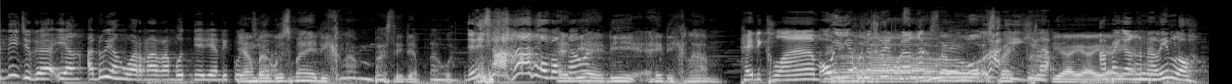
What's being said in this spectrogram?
Ini juga yang Aduh yang warna rambutnya yang dikuncir Yang bagus mah Heidi Klum pasti tiap tahun. Jadi salah ngomong Heidi, naon. Heidi, Heidi Klum. Heidi Klum. Oh iya bener keren Iya, banget. Muka ih, gila. Iya iya iya. Apa yang iya. gak ngenalin loh?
